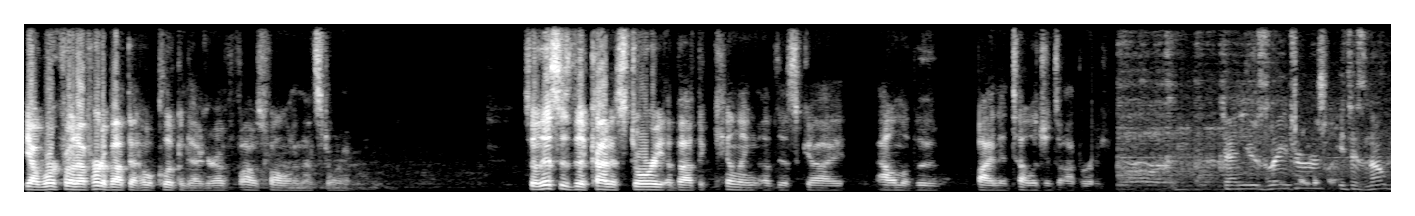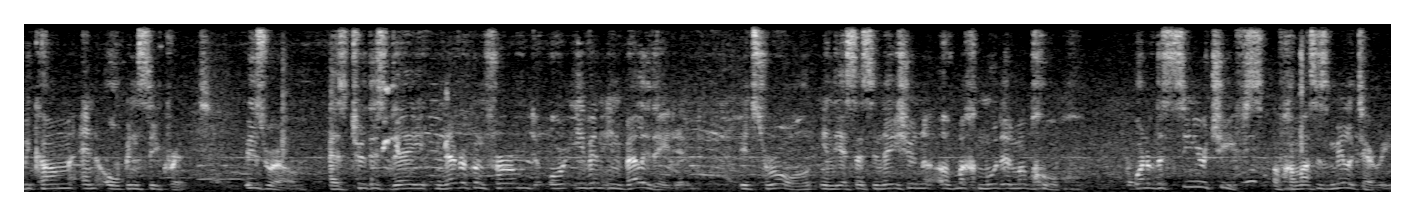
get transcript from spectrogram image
Yeah, work phone. I've heard about that whole cloak and dagger. I've, I was following that story. So this is the kind of story about the killing of this guy Al Mabhouh by an intelligence operation. Ten years later, it has now become an open secret. Israel has to this day never confirmed or even invalidated its role in the assassination of Mahmoud el Mabhouh, one of the senior chiefs of Hamas's military.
